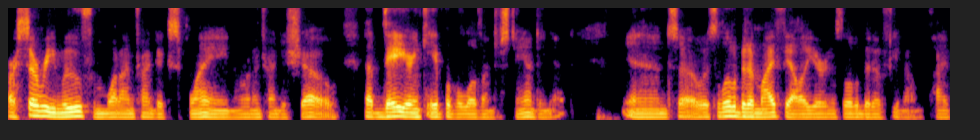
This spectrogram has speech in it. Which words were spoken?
are so removed from what I'm trying to explain or what I'm trying to show that they are incapable of understanding it. And so it's a little bit of my failure, and it's a little bit of you know I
